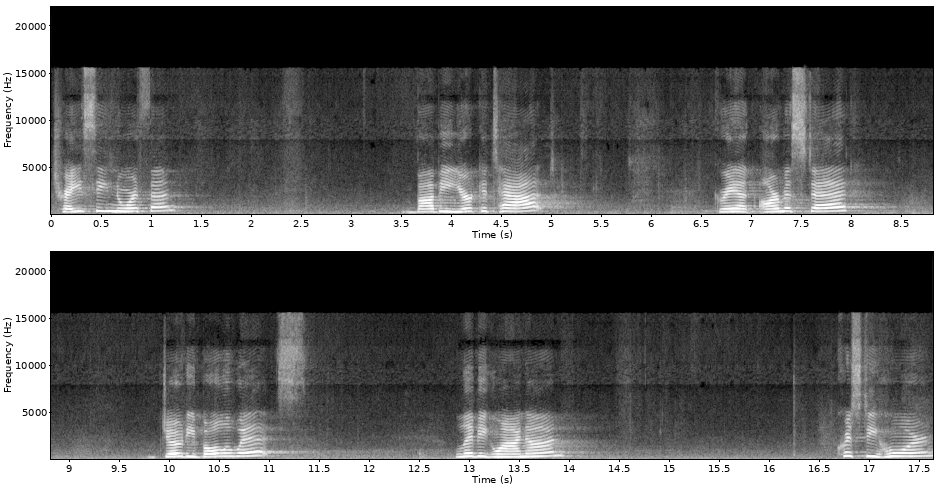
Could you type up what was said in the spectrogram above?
Tracy Northen, Bobby Yerkatat, Grant Armistead, Jody Bolowitz, Libby Guinan, Christy Horn,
